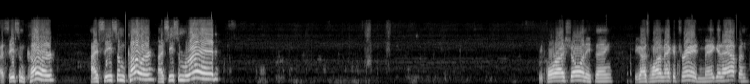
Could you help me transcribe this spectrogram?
I see some color. I see some color. I see some red. Before I show anything, you guys want to make a trade, make it happen.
